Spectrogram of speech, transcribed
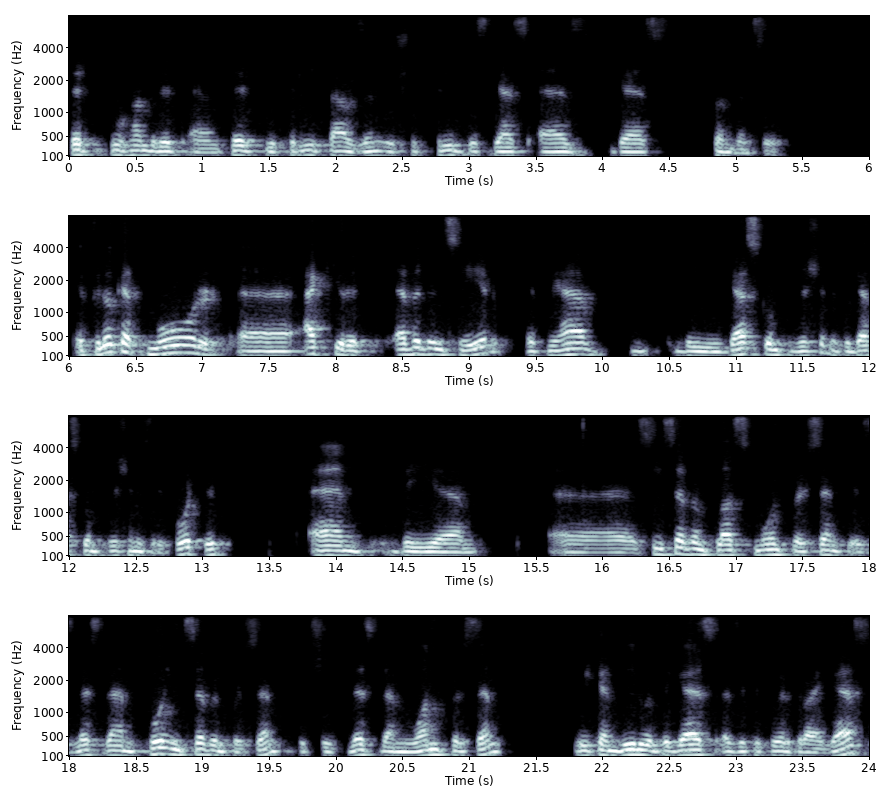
3,200 and 33,000, we should treat this gas as gas condensate. If we look at more uh, accurate evidence here, if we have the gas composition, if the gas composition is reported, and the um, uh, C7 plus mole percent is less than 0.7%, which is less than 1%, we can deal with the gas as if it were dry gas.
